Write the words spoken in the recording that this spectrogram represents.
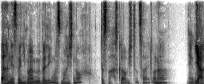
Äh, jetzt will ich mal überlegen, was mache ich noch? Das war es, glaube ich, zur Zeit, oder? Ja,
